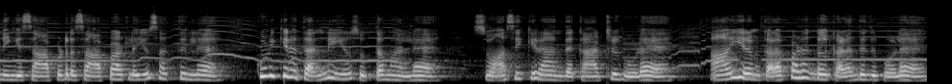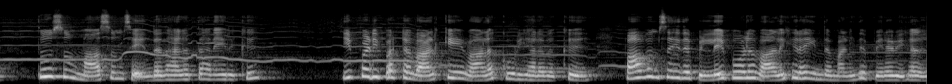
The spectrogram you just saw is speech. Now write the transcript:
நீங்கள் சாப்பிட்ற சாப்பாட்லேயும் சத்து இல்லை குடிக்கிற தண்ணியும் சுத்தமாக இல்லை. சுவாசிக்கிற அந்த காற்று கூட ஆயிரம் கலப்படங்கள் கலந்தது போல தூசும் மாசும் சேர்ந்ததாகத்தானே இருக்குது இப்படிப்பட்ட வாழ்க்கையை வாழக்கூடிய அளவுக்கு பாவம் செய்த பிள்ளை போல வாழுகிற இந்த மனித பிறவிகள்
